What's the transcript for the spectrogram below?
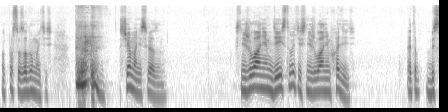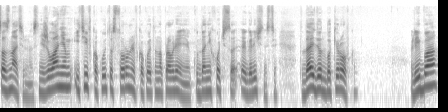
Вот просто задумайтесь, с чем они связаны? С нежеланием действовать и с нежеланием ходить это бессознательно, с нежеланием идти в какую-то сторону или в какое-то направление, куда не хочется эго личности, тогда идет блокировка. Либо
